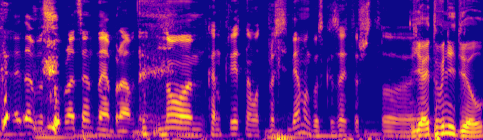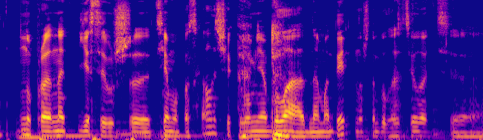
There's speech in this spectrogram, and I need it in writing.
Это стопроцентная правда. Но конкретно вот про себя могу сказать то, что... Я этого не делал. Ну, про, если уж э, тема пасхалочек, у меня была одна модель, нужно было сделать, э,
